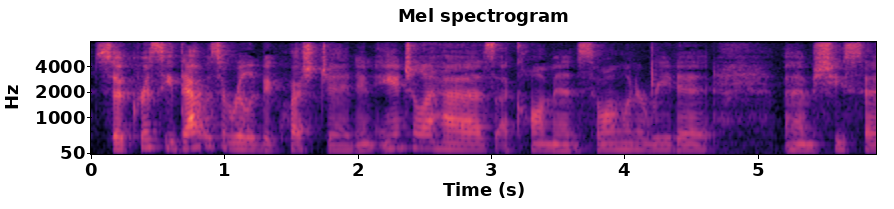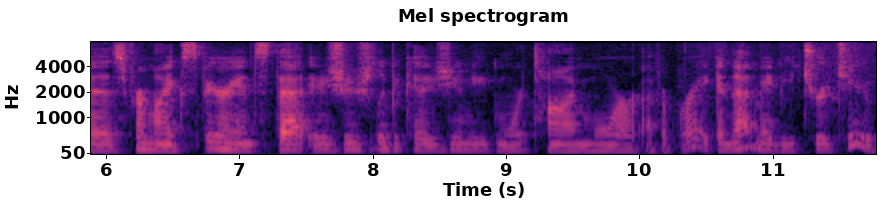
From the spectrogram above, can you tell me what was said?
So, Chrissy, that was a really big question. And Angela has a comment, so I want to read it. Um, she says, From my experience, that is usually because you need more time, more of a break. And that may be true too.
